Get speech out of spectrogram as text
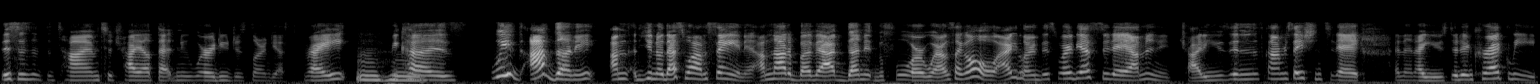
this isn't the time to try out that new word you just learned yesterday, right? Mhm. Because we I've done it. I'm you know that's why I'm saying it. I'm not above it. I've done it before where I was like, "Oh, I learned this word yesterday. I'm going to try to use it in this conversation today." And then I used it incorrectly,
